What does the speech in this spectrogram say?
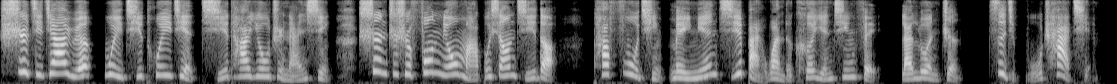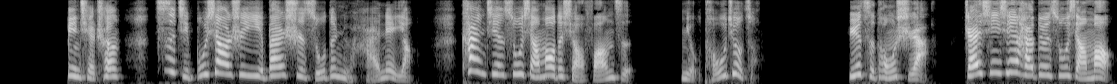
世纪佳缘为其推荐其他优质男性，甚至是风牛马不相及的。他父亲每年几百万的科研经费来论证自己不差钱，并且称自己不像是一般世俗的女孩那样，看见苏小茂的小房子扭头就走。与此同时啊，翟欣欣还对苏小茂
